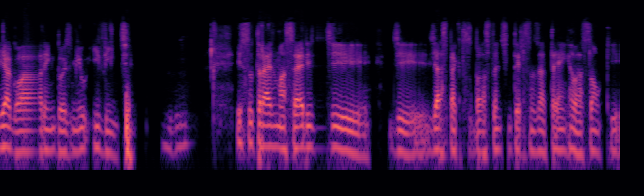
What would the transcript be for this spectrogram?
e agora em 2020. Uhum. isso traz uma série de, de, de, aspectos bastante interessantes até em relação ao que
